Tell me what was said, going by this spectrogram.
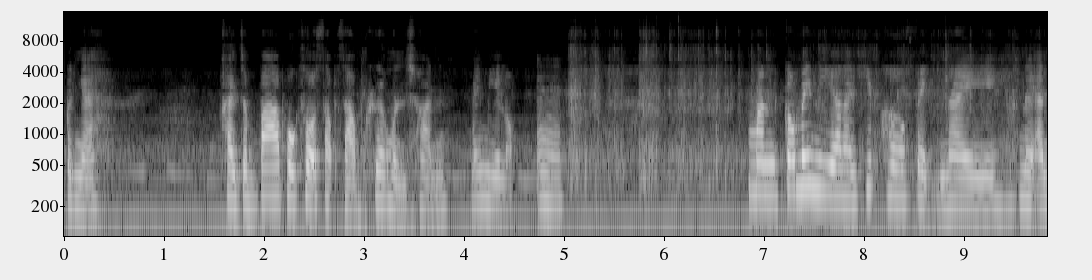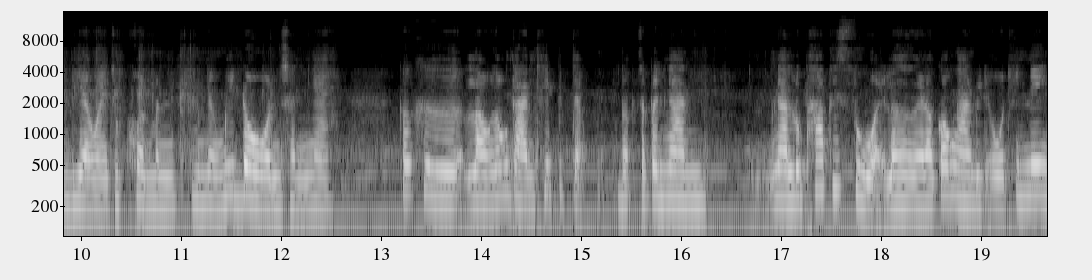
เป็นไง ใครจะบ้าพกโทรศัพท์สามเครื่องเหมือนฉัน ไม่มีหรอก อืม มันก็ไม่มีอะไรที่เพอร์เฟกในในอันเดียวไงทุกคนมันมันยังไม่โดนฉันไง ก็คือเราต้องการที่จะแบบจะเป็นงานงานรูปภาพที่สวยเลย แล้วก็งานวิดีโอที่นิ่ง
